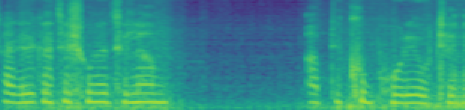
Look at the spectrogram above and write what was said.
স্যারের কাছে শুনেছিলাম আপনি খুব ভোরে ওঠেন।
